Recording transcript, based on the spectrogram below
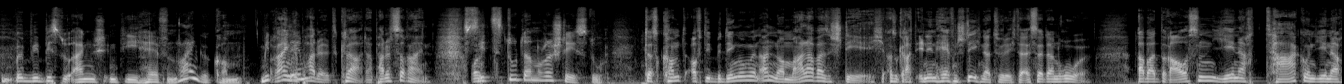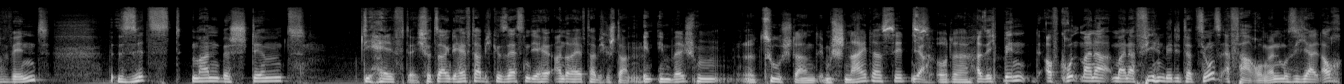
Wie bist du eigentlich in die Häfen reingekommen? Mit dem? Reingepaddelt, klar, da paddelst du rein. Und Sitzt du dann oder stehst du? Das kommt auf die Bedingungen an. Normalerweise stehe ich. Also gerade in den Häfen stehe ich natürlich, da ist ja dann Ruhe. Aber draußen, je nach Tag und je nach Wind, sitzt man bestimmt die Hälfte. Ich würde sagen, die Hälfte habe ich gesessen, die andere Hälfte habe ich gestanden. In, in welchem äh, Zustand? Im Schneidersitz oder? Also ich bin aufgrund meiner meiner vielen Meditationserfahrungen muss ich halt auch,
